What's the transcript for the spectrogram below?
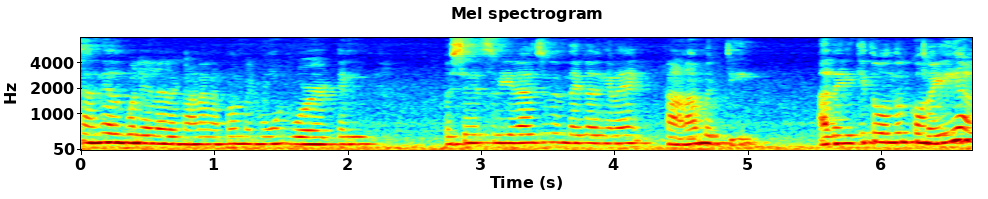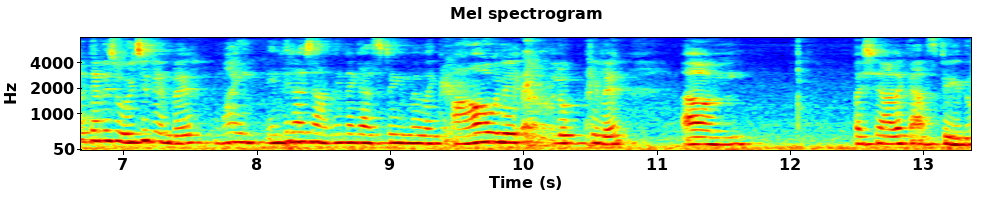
ചാന്നി അതുപോലെയല്ലല്ലോ കാണാൻ. അപ്പം ഇറ്റ് വോണ്ട് വർക്ക് പക്ഷേ ശ്രീരാജിന് എന്തായാലും അങ്ങനെ കാണാൻ പറ്റി. അതെനിക്ക് തോന്നുന്നു കുറേ ആൾക്കാർ ചോദിച്ചിട്ടുണ്ട് വൈ എന്തിനാ ചാന്ദിനെ കാസ്റ്റ് ചെയ്യുന്നത്? ലൈക്ക് ആ ഒരു ലുക്കിൽ പക്ഷെ ആളെ കാസ്റ്റ് ചെയ്തു.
